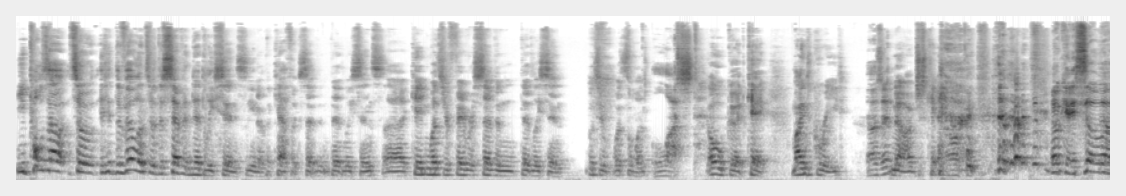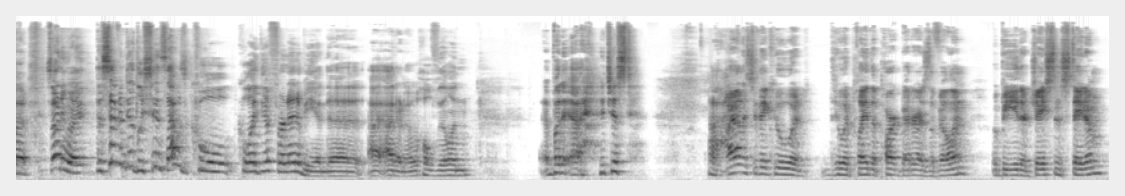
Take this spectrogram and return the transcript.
he pulls out. So the villains are the seven deadly sins. You know, the Catholic seven deadly sins. Uh, Caden, what's your favorite seven deadly sin? What's your what's the one? Lust. Oh, good. Okay, mine's greed. Does it? No, I'm just kidding. Okay. okay, so uh, so anyway, the seven deadly sins that was a cool cool idea for an enemy, and uh, I I don't know whole villain, but it, uh, it just uh, I honestly think who would who would play the part better as the villain would be either Jason Statham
